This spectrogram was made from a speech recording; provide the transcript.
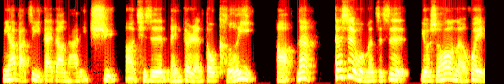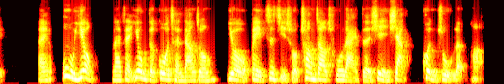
你要把自己带到哪里去啊？其实每一个人都可以啊。那但是我们只是有时候呢，会哎误用。那在用的过程当中，又被自己所创造出来的现象困住了啊！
